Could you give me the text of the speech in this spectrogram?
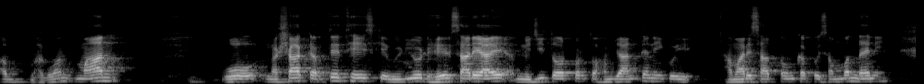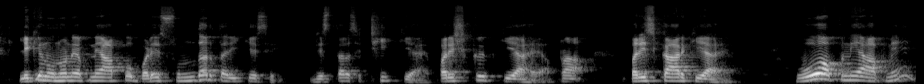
अब भगवंत मान वो नशा करते थे, इसके वीडियो ढेर सारे आए, अब निजी तौर पर तो हम जानते नहीं कोई हमारे साथ तो उनका कोई संबंध है नहीं। लेकिन उन्होंने अपने आप को बड़े सुंदर तरीके से, जिस तरह से ठीक किया है, परिष्कृत किया है, अपना परिष्कार किया है, वो अपने आप में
